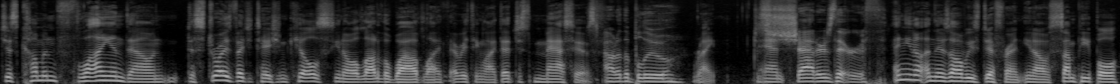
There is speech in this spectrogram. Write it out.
just coming flying down, destroys vegetation, kills you know a lot of the wildlife, everything like that. Just massive, Out of the blue, right? just and shatters the earth. and you know, and there's always different. You know, some people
